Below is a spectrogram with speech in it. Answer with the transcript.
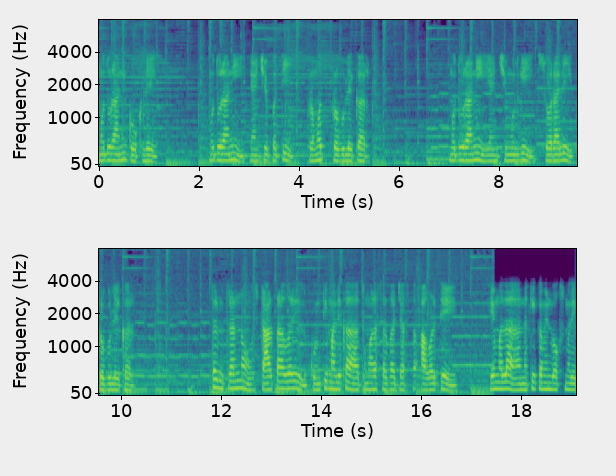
मधुराणी गोखले. मधुराणी यांचे पती प्रमोद प्रभुलेकर. मधुराणी यांची मुलगी स्वराली प्रभुलेकर. तर मित्रांनो स्टार प्रावरील कोणती मालिका तुम्हाला सर्वात जास्त आवडते? हे मला नक्की कमेंट बॉक्समध्ये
